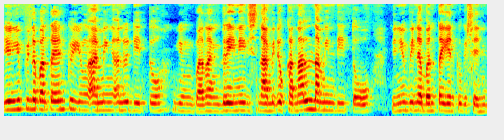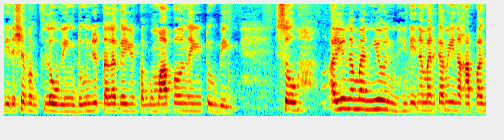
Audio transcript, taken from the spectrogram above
yun yung pinabantayan ko yung aming ano dito, yung parang drainage namin o kanal namin dito, yun yung binabantayan ko kasi hindi na siya mag-flowing. Doon yun talaga yung pag umapaw na yung tubig. So, ayun naman yun. Hindi naman kami nakapag,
